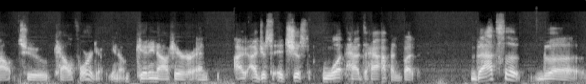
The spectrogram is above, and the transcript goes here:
out to California, you know, getting out here. And I, I just, it's just what had to happen. But that's the, the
